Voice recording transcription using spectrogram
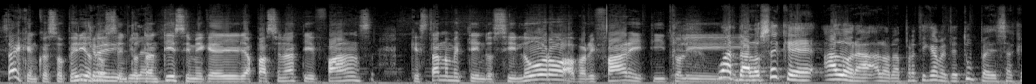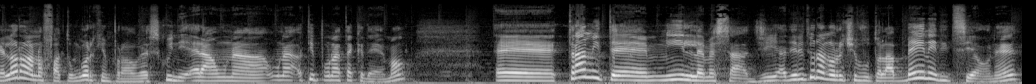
Sai che in questo periodo sento tantissimi che gli appassionati fans che stanno mettendosi loro a rifare i titoli. Guarda, lo sai che allora, allora, praticamente tu pensa che loro hanno fatto un work in progress, quindi era una, una- tipo una tech demo. Eh, tramite mille messaggi, addirittura hanno ricevuto la benedizione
